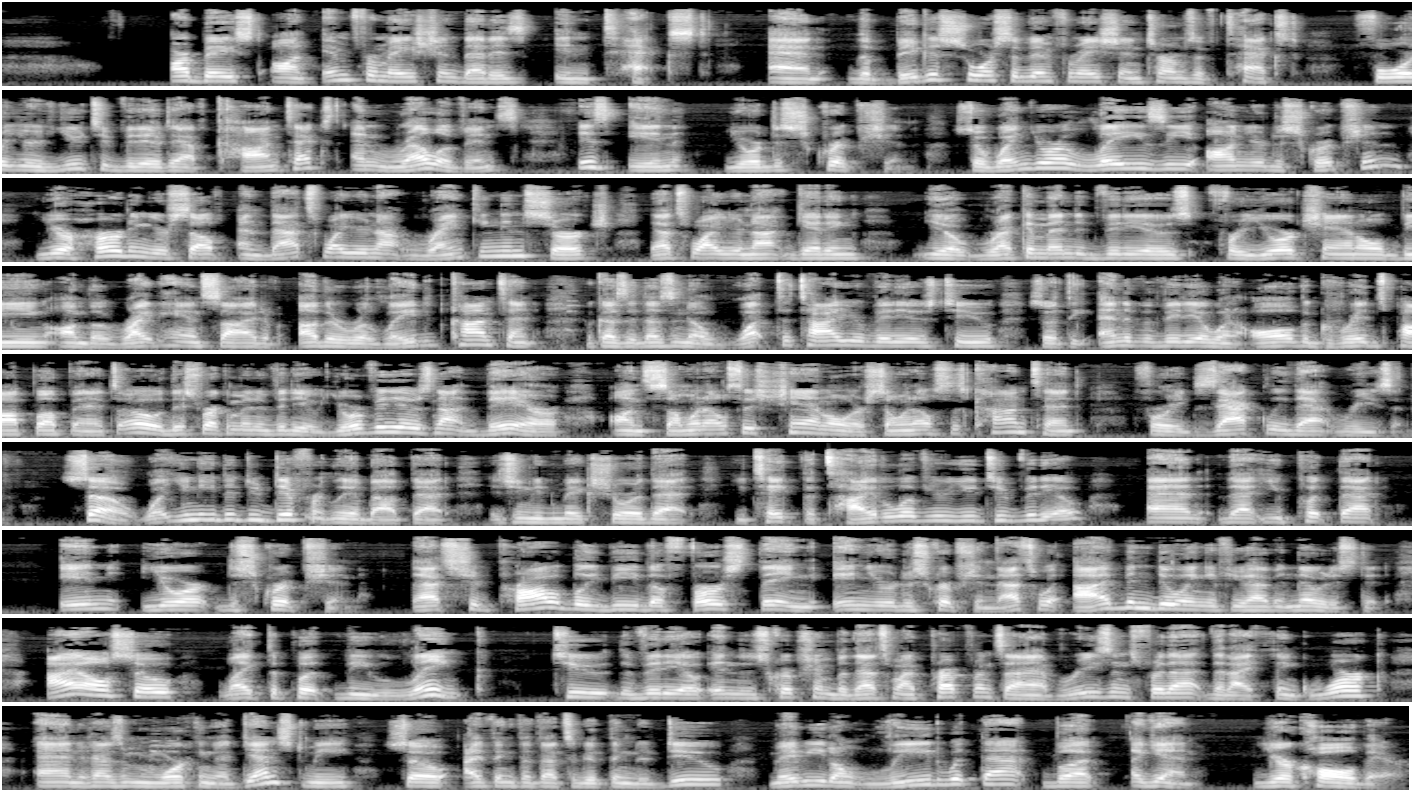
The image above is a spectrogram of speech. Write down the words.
are based on information that is in text. And the biggest source of information in terms of text for your YouTube video to have context and relevance is in your description. So when you're lazy on your description, you're hurting yourself and that's why you're not ranking in search. That's why you're not getting, you know, recommended videos for your channel being on the right-hand side of other related content because it doesn't know what to tie your videos to. So at the end of a video when all the grids pop up and it's, "Oh, this recommended video." Your video is not there on someone else's channel or someone else's content for exactly that reason. So, what you need to do differently about that is you need to make sure that you take the title of your YouTube video and that you put that in your description. That should probably be the first thing in your description. That's what I've been doing if you haven't noticed it. I also like to put the link to the video in the description, but that's my preference. I have reasons for that that I think work, and it hasn't been working against me, so I think that that's a good thing to do. Maybe you don't lead with that, but again, your call there.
